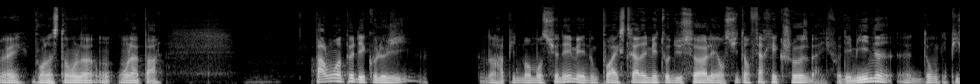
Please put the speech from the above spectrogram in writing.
Oui, pour l'instant on, on l'a pas. Parlons un peu d'écologie. On a rapidement mentionné, mais donc pour extraire des métaux du sol et ensuite en faire quelque chose, bah, il faut des mines. Donc et puis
